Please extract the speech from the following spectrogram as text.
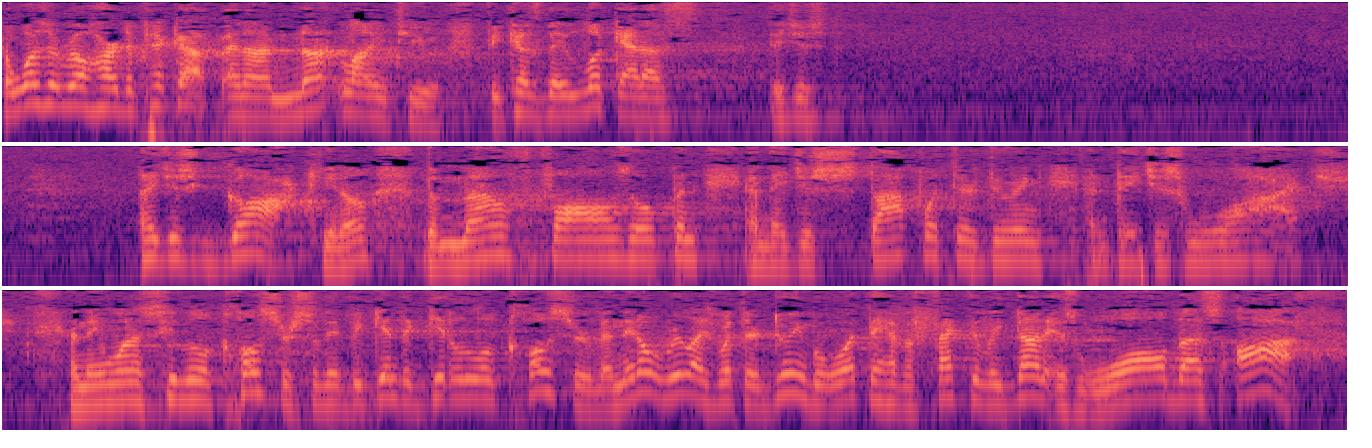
It wasn't real hard to pick up, and I'm not lying to you, because they look at us, they just, they just gawk, you know. The mouth falls open, and they just stop what they're doing, and they just watch. And they want to see a little closer, so they begin to get a little closer. And they don't realize what they're doing, but what they have effectively done is walled us off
